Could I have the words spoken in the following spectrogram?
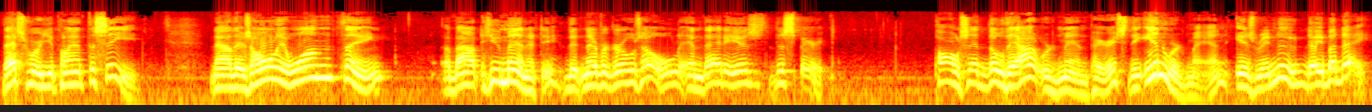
That's where you plant the seed. Now, there's only one thing about humanity that never grows old, and that is the spirit. Paul said, though the outward man perish, the inward man is renewed day by day.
